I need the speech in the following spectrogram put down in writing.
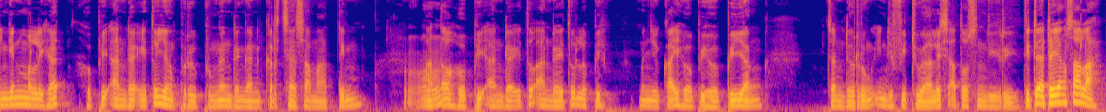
ingin melihat hobi Anda itu yang berhubungan dengan kerja sama tim atau hobi Anda itu Anda itu lebih menyukai hobi-hobi yang cenderung individualis atau sendiri. Tidak ada yang salah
